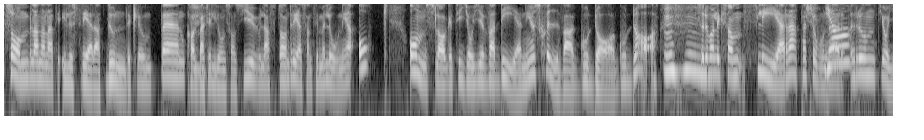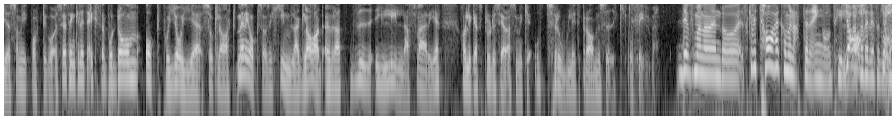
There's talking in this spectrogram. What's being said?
Som bland annat illustrerat Dunderklumpen, Karl-Bertil Jonssons julafton, Resan till Melonia och omslaget till Jojje Wadenius skiva Goddag goddag. Så det var liksom flera personer Ja. runt Jojje som gick bort igår. Så jag tänker lite extra på dem och på Jojje såklart. Men är också så himla glad över att vi i lilla Sverige har lyckats producera så mycket otroligt bra musik och film. Det får man ändå... Ska vi ta Här kommer natten en gång till? Ja, så god?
